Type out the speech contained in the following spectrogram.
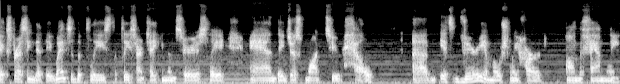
expressing that they went to the police, the police aren't taking them seriously, and they just want to help, um, it's very emotionally hard on the family.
